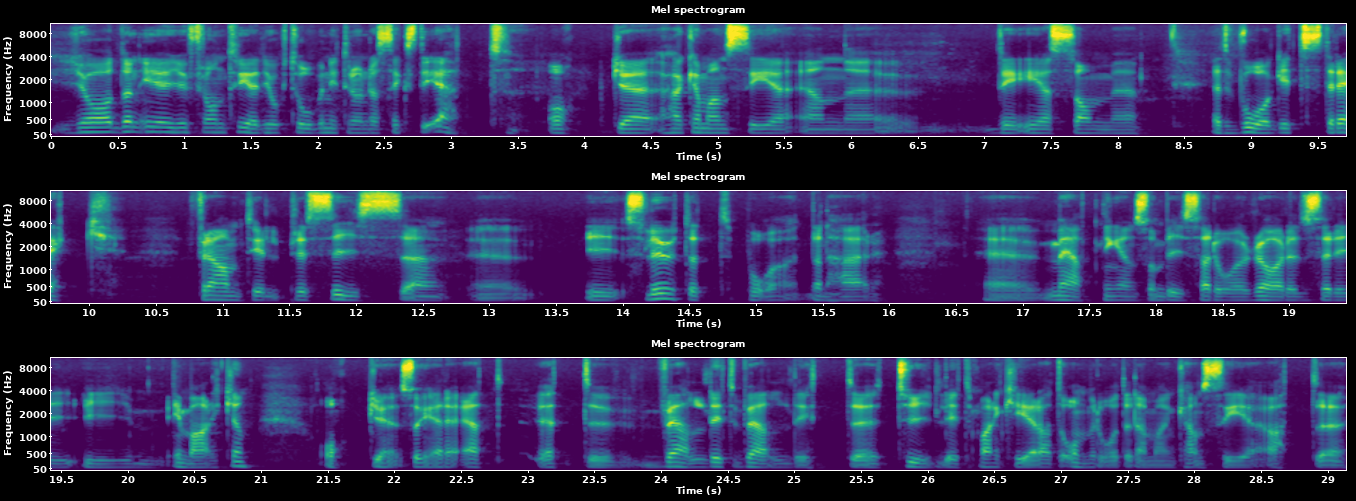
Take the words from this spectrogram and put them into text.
Ja, den är ju från 3 oktober 1961 och eh, här kan man se en, eh, det är som eh, ett vågigt streck fram till precis i slutet på den här mätningen som visar då rörelser i, i, i marken. Och eh, så är det ett, ett eh, väldigt, väldigt eh, tydligt markerat område där man kan se att sträcken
